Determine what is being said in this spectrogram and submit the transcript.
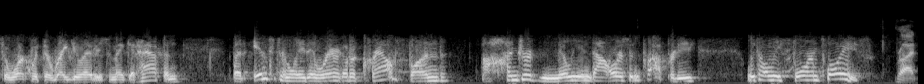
to work with the regulators to make it happen. But instantly they were able to crowdfund $100 million in property with only four employees. Right.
